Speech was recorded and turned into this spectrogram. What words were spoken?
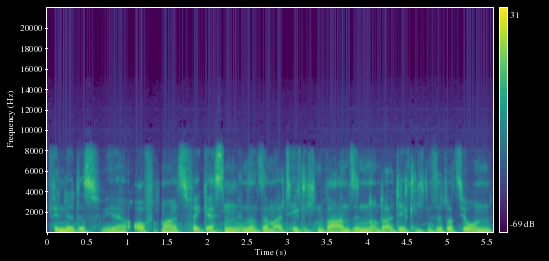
finde, dass wir oftmals vergessen in unserem alltäglichen Wahnsinn und alltäglichen Situationen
